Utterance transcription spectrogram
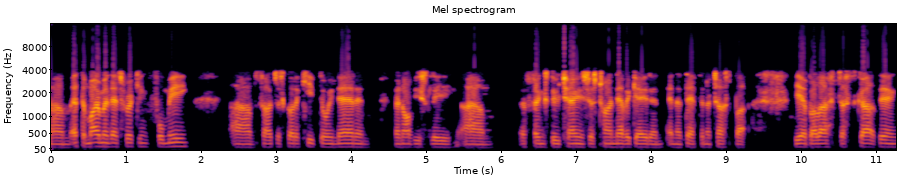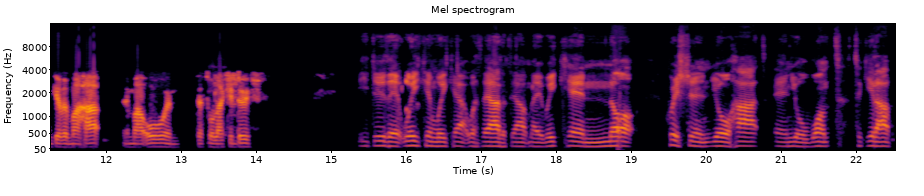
um, at the moment, that's working for me. Um, so I just got to keep doing that, and and obviously, um, if things do change, just try and navigate and, and adapt and adjust. But yeah, brother, just go out there and give it my heart and my all, and that's all I can do. You do that week in, week out, without a doubt, mate. We cannot question your heart and your want to get up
